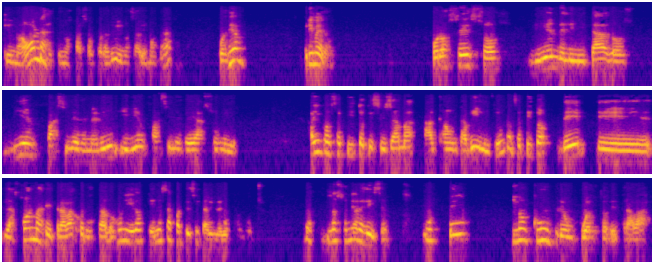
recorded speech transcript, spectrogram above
que una ola que nos pasó por arriba y no sabemos nada. Pues bien, primero, procesos bien delimitados, bien fáciles de medir y bien fáciles de asumir hay un conceptito que se llama accountability, un conceptito de eh, las formas de trabajo en Estados Unidos, que en esa partecita a mí me gusta mucho. Los, señores dicen, usted no cumple un puesto de trabajo,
